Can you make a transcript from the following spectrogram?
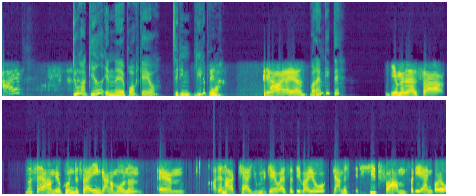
Hej. Du har givet en øh, brugt gave til din lillebror. Ja. Det har jeg, ja. Hvordan gik det? Jamen altså, nu ser jeg ham jo kun desværre en gang om måneden. Øhm, og den her kære julegave, altså det var jo nærmest et hit for ham, fordi han går jo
